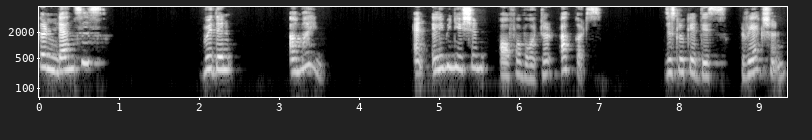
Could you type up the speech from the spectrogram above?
condenses with an amine, an elimination of a water occurs. Just look at this reaction.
